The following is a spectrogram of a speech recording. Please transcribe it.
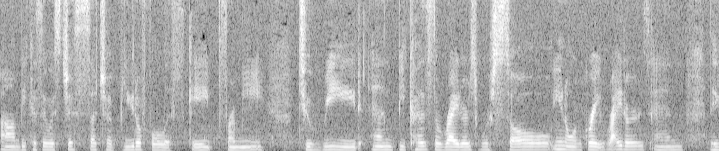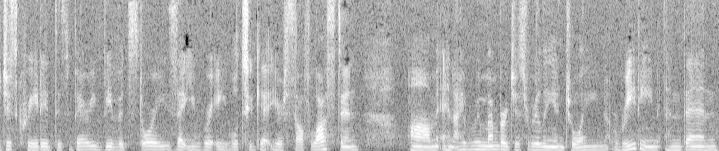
um, because it was just such a beautiful escape for me to read. And because the writers were so, you know, great writers and they just created this very vivid stories that you were able to get yourself lost in. Um, and I remember just really enjoying reading. And then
